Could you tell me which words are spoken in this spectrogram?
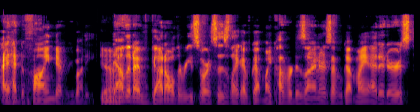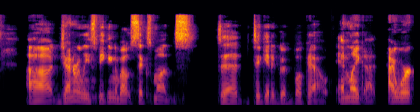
I had to find everybody. Yeah. Now that I've got all the resources, like I've got my cover designers, I've got my editors, uh, generally speaking, about six months to to get a good book out. And like I work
